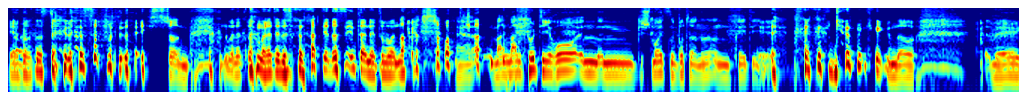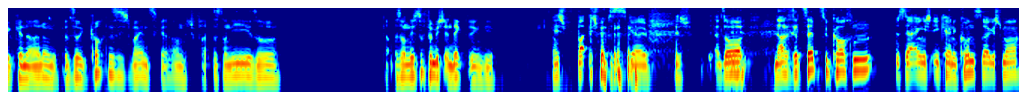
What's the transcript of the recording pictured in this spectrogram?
Ja, doch, das, das vielleicht schon. Man hat, man hat, ja, das, hat ja das Internet, wo man nachschauen Ja, kann. man, man tut die roh in, in geschmolzene Butter ne, und brät die. genau. Nee, keine Ahnung. Also, Kochen ist nicht meins, keine Ahnung. Ich fand das noch nie so. Hab es noch nicht so für mich entdeckt irgendwie. Ich, ich finde, das ist geil. Ich, also, nach Rezept zu kochen, ist ja eigentlich eh keine Kunst, sag ich mal.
